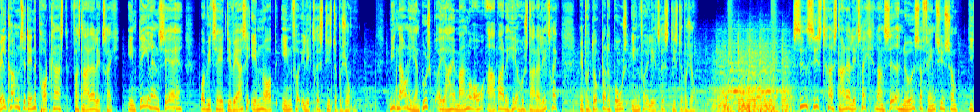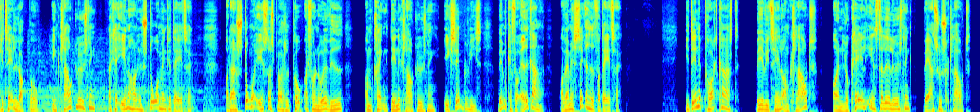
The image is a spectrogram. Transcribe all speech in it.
Velkommen til denne podcast fra Schneider Electric. En del af en serie, hvor vi tager diverse emner op inden for elektrisk distribution. Mit navn er Jan Busk, og jeg har i mange år arbejdet her hos Schneider Electric med produkter, der bruges inden for elektrisk distribution. Siden sidst har Schneider Electric lanceret noget så fancy som digital logbog. En cloud-løsning, der kan indeholde en stor mængde data. Og der er stor efterspørgsel på at få noget at vide omkring denne cloud-løsning. Eksempelvis, hvem kan få adgang, og hvad med sikkerhed for data? I denne podcast vil vi tale om cloud og en lokal installeret løsning versus cloud.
